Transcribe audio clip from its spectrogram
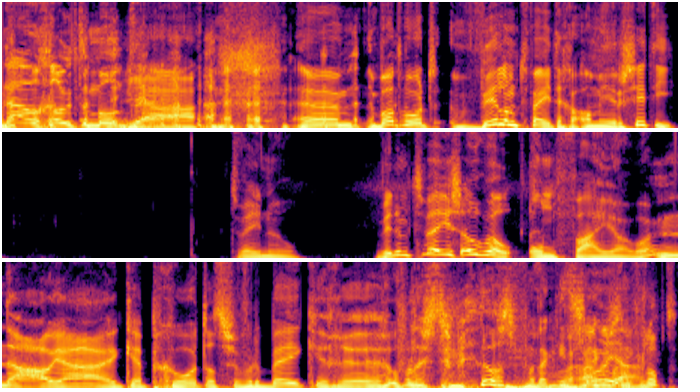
nou een grote mond. hè? Ja. Ehm, wat wordt Willem 2 tegen Almere City? 2-0. Willem 2 is ook wel on fire hoor. nou ja, ik heb gehoord dat ze voor de beker... eh, hoeveel is het inmiddels? Voordat ik iets Oh, zeg dat ja. klopt.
